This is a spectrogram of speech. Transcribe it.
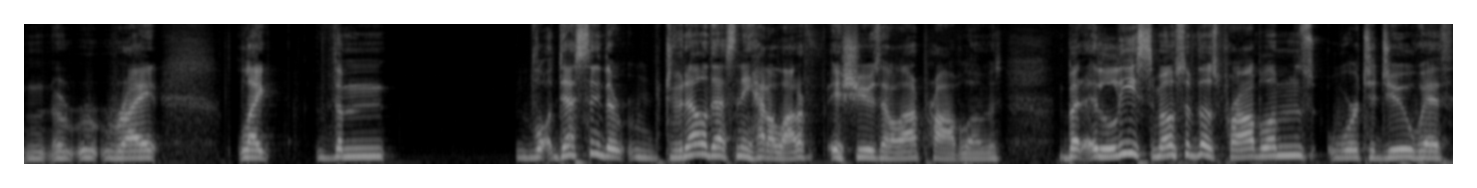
r- r- right? Like the Destiny, the vanilla Destiny had a lot of issues and a lot of problems, but at least most of those problems were to do with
